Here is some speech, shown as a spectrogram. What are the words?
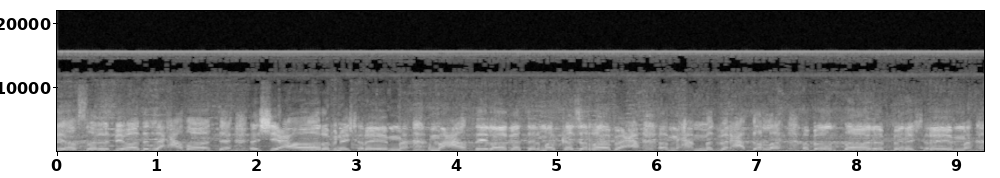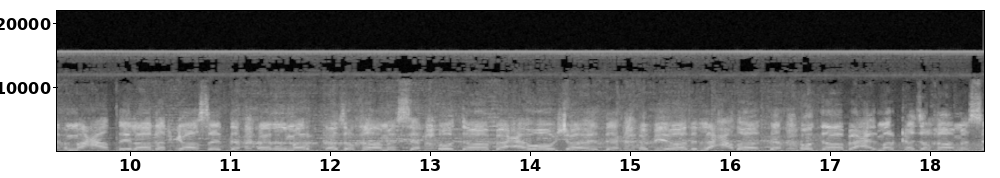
يصل في هذه اللحظات. شعار بن شريم مع انطلاقة المركز الرابع. محمد بن عبد الله بن طالب بن شريم مع انطلاقة قاصد المركز الخامس. أتابع وأشاهد في هذه اللحظات. أتابع المركز الخامس.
